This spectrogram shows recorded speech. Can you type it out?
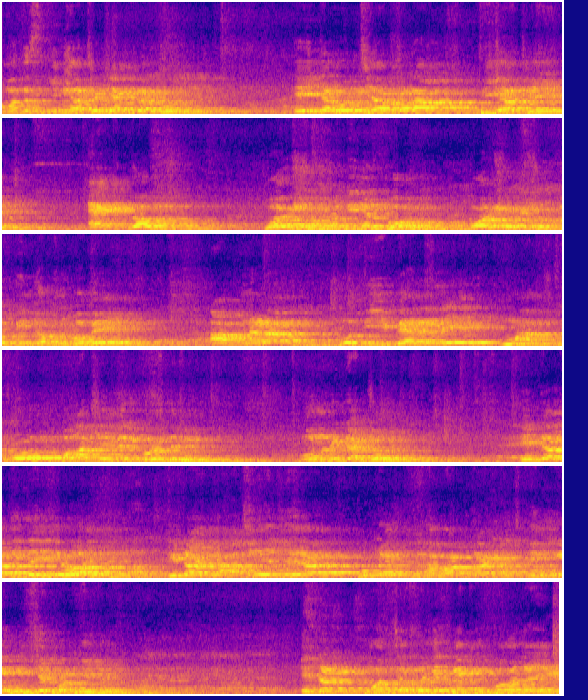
আমাদের স্কিনে আছে ট্যাক্টার গোল্ড এইটা হচ্ছে আপনারা পেঁয়াজে একদম পঁয়ষট্টি দিনের পর, পঁয়ষট্টি সত্তর দিন যখন হবে আপনারা প্রতি ব্যারেলে মাত্র পাঁচ এম করে দেবেন, পনেরো লিটার জলে। এটা দিতে কি হয়? এটা গাছে যে টোটাল খাবারটা গাছকে নিয়ে নিচে পাঠিয়ে দেয়। এটা পঞ্চাশ এম এল প্যাকিং পাওয়া যায়, এক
